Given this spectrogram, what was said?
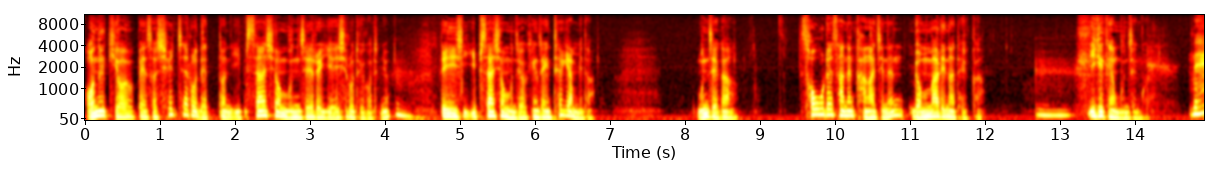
어느 기업에서 실제로 냈던 입사 시험 문제를 예시로 들거든요. 음. 근데 이 입사 시험 문제가 굉장히 특이합니다. 문제가 서울에 사는 강아지는 몇 마리나 될까? 음. 이게 그냥 문제인 거예요. 네.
